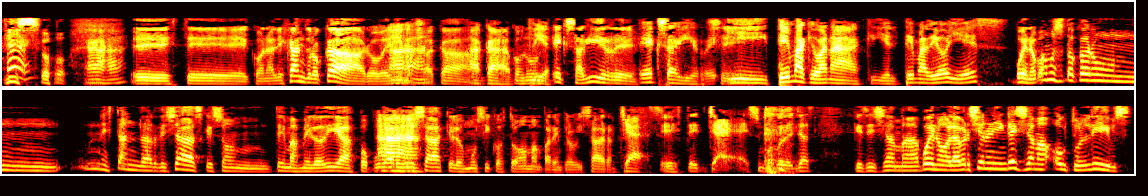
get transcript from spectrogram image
piso. Ajá. Este, con Alejandro Caro venimos Ajá, acá. acá, Con un bien. ex Aguirre. Ex Aguirre. Sí. Y tema que van a. Y el tema de hoy es. Bueno, vamos a tocar un, un estándar de jazz, que son temas, melodías populares Ah. de jazz que los músicos toman para improvisar. Jazz. Este, jazz, un poco de jazz. Que se llama, bueno, la versión en inglés se llama Autumn Leaves,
